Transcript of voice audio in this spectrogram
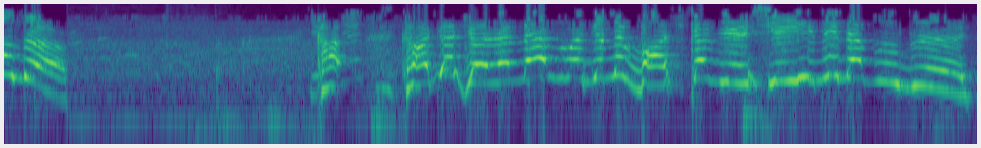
oldum. Ka kanka görünmez vakitin başka bir şeyini de bulduk.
